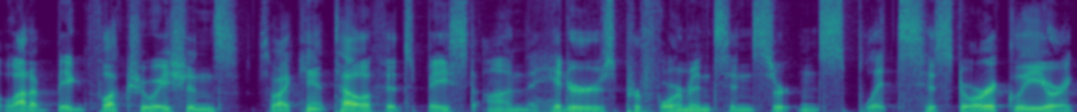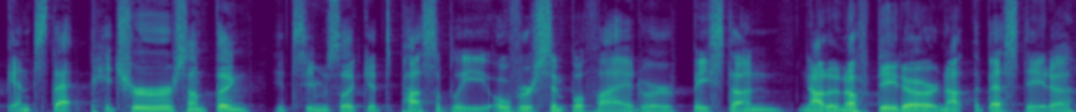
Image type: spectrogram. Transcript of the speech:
a lot of big fluctuations. So I can't tell if it's based on the hitter's performance in certain splits historically or against that pitcher or something. It seems like it's possibly oversimplified or based on not enough data or not the best data.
